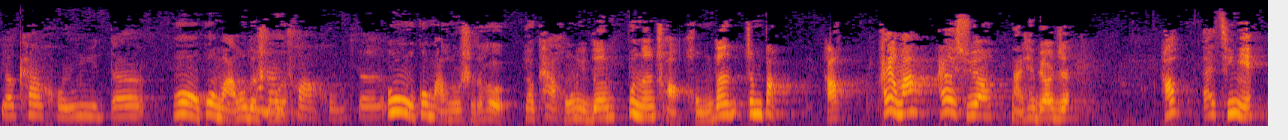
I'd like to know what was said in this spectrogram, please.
要看红绿灯。哦，过马路的时候不能闯红灯。哦，过马路时候要看红绿灯，不能闯红灯，真棒。好，还有吗？还有需要哪些标志？好，来，请你。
